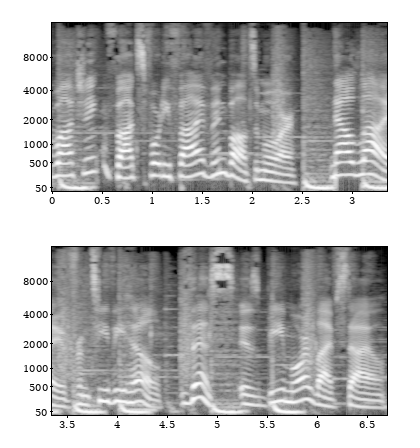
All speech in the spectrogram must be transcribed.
watching Fox 45 in Baltimore. Now, live from TV Hill, this is Bmore Lifestyle.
